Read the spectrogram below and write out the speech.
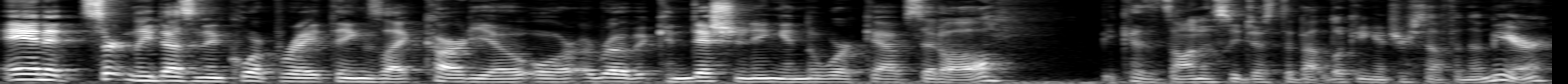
And it certainly doesn't incorporate things like cardio or aerobic conditioning in the workouts at all, because it's honestly just about looking at yourself in the mirror.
